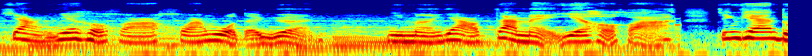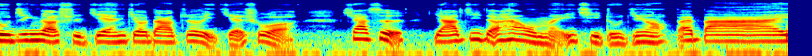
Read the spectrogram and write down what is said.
向耶和华还我的愿。你们要赞美耶和华。今天读经的时间就到这里结束了，下次也要记得和我们一起读经哦，拜拜。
